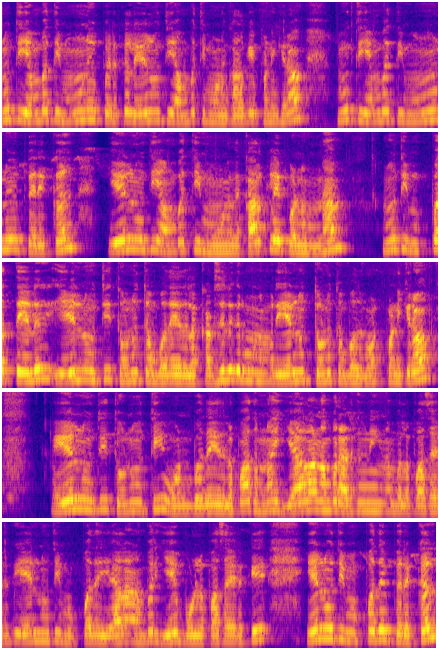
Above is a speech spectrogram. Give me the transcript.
நூற்றி எண்பத்தி மூணு பெருக்கள் எழுநூற்றி ஐம்பத்தி மூணு கால்குலேட் பண்ணிக்கிறோம். நூற்றி எண்பத்தி மூணு பெருக்கள் எழுநூற்றி ஐம்பத்தி மூணு. இதை கால்குலேட் பண்ணோம்னா நூற்றி முப்பத்தேழு எழுநூற்றி தொண்ணூற்றொம்பது இதில் கடைசியில் இருக்கிற நம்பர் எழுநூற்றி தொண்ணூற்றொம்பது நோட் பண்ணிக்கிறோம். எழுநூற்றி தொண்ணூற்றி ஒன்பது. இதில் பார்த்தோம்னா ஏழாம் நம்பர் அடுத்த வினிங் நம்பரில் பாஸ் ஆகிருக்கு எழுநூற்றி முப்பது ஏழாம் நம்பர் ஏ போர்டில் பாஸ் ஆகிருக்கு எழுநூற்றி முப்பது பெருக்கள்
